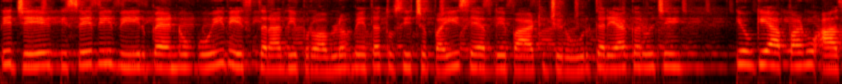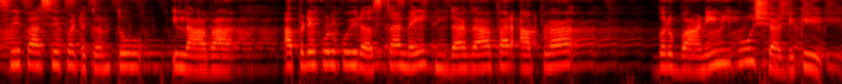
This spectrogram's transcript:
ਤੇ ਜੇ ਕਿਸੇ ਵੀ ਵੀਰ, ਭੈਣ ਨੂੰ ਕੋਈ ਵੀ ਇਸ ਤਰ੍ਹਾਂ ਦੀ ਪ੍ਰੋਬਲਮ ਹੈ, ਤਾਂ ਤੁਸੀਂ ਚਪਈ ਸਾਹਿਬ ਦੇ ਪਾਠ ਜ਼ਰੂਰ ਕਰਿਆ ਕਰੋ ਜੀ। ਕਿਉਂਕਿ ਆਪਾਂ ਨੂੰ ਆਸੇ-ਪਾਸੇ ਭਟਕਣ ਤੋਂ ਇਲਾਵਾ ਆਪਣੇ ਕੋਲ ਕੋਈ ਰਸਤਾ ਨਹੀਂ ਹੁੰਦਾਗਾ, ਪਰ ਆਪਣਾ ਗੁਰਬਾਣੀ ਨੂੰ ਛੱਡ ਕੇ,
